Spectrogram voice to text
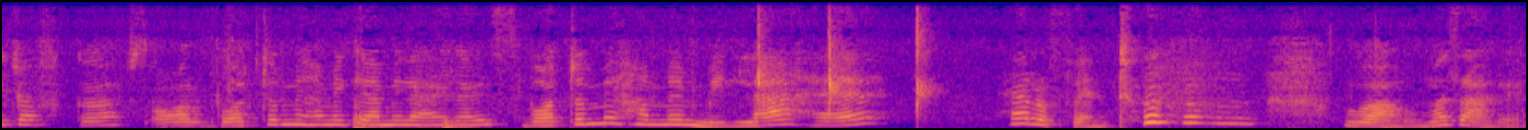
Eight of cups और बॉटम में हमें क्या मिला है गाइस बॉटम में हमें मिला है हेरोफेंट वाह मज़ा आ गया।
